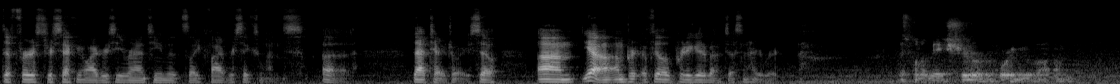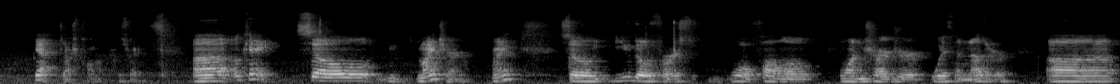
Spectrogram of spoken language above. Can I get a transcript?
the first or second wide receiver on a team that's like five or six wins? Uh, that territory. So, um, yeah, I'm pre- I feel pretty good about Justin Herbert. I just want to make sure before we move on. Yeah, Josh Palmer. I was right. Uh, okay, so my turn, right? So you go first. We'll follow one charger with another. Uh,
